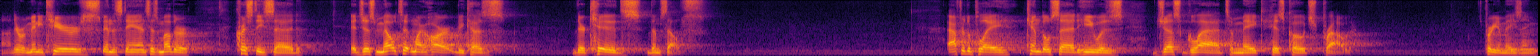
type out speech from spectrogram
uh, there were many tears in the stands. His mother, Christy, said, It just melted my heart because they're kids themselves. After the play, Kendall said he was just glad to make his coach proud. It's pretty amazing.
